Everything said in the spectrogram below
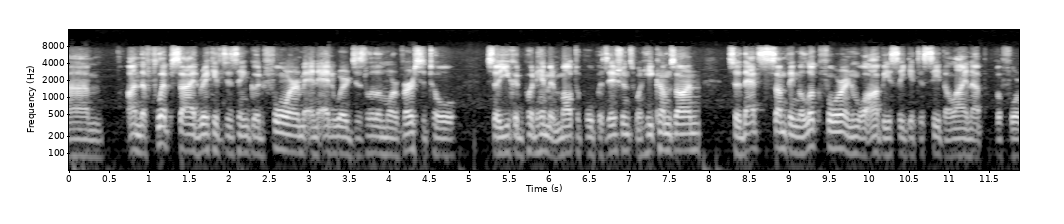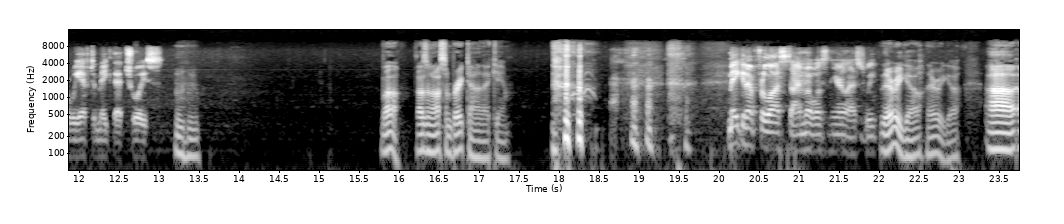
Um, on the flip side, Ricketts is in good form and Edwards is a little more versatile, so you could put him in multiple positions when he comes on. So that's something to look for, and we'll obviously get to see the lineup before we have to make that choice. Mm-hmm. Wow, that was an awesome breakdown of that game. Making up for lost time. I wasn't here last week. There we go. There we go. Uh,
